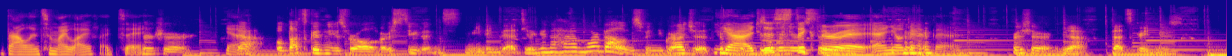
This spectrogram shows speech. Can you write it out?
balance in my life, I'd say. For sure. Yeah. Yeah. Well, that's good news for all of our students, meaning that you're gonna have more balance when you graduate Yeah, just stick through it and you'll get there. For sure. Yeah, that's great news.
